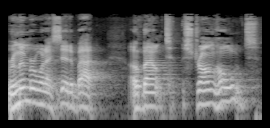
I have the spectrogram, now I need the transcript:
Remember what I said about, about strongholds?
